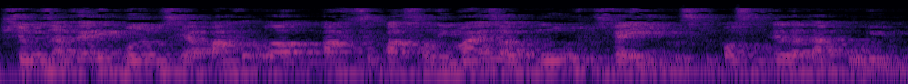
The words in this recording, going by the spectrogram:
Estamos averiguando se há participação de mais alguns outros veículos que possam ter dado apoio.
